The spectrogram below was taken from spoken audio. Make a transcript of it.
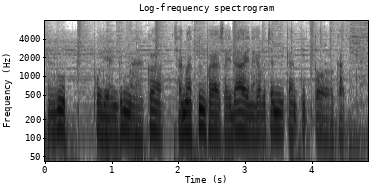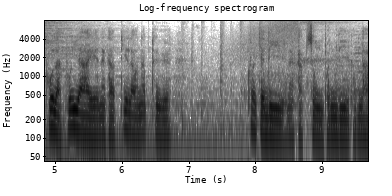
เป็นรูปโพธิ์แดงขึ้นมา ก็สามารถพึ่งพาอาศัยได้นะครับ จะมีการติดต่อกับผู้หลักผู้ใหญ่นะครับที่เรานับถือ ก็จะดีนะครับ ส่งผลดีกับเรา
